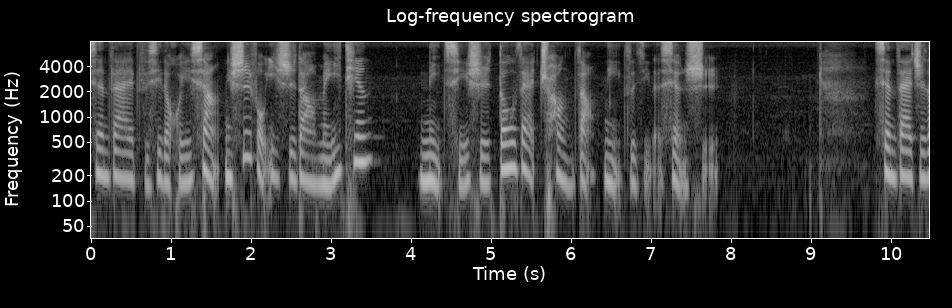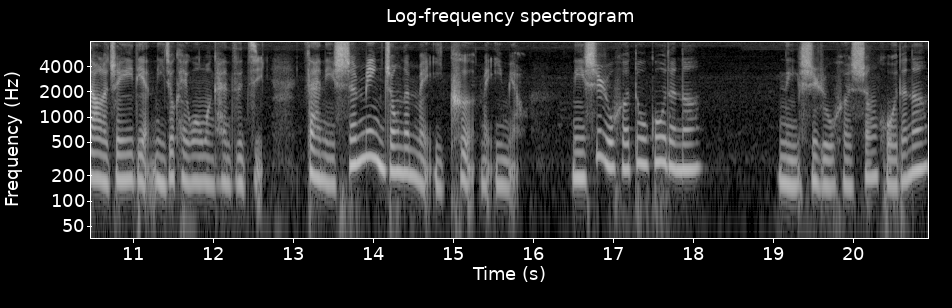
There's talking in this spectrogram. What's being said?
现在仔细的回想，你是否意识到每一天，你其实都在创造你自己的现实？现在知道了这一点，你就可以问问看自己，在你生命中的每一刻、每一秒。你是如何度过的呢？你是如何生活的呢？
